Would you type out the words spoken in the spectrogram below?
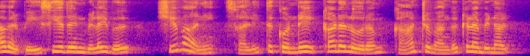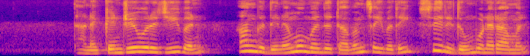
அவர் பேசியதன் விளைவு சிவானி சலித்து கொண்டே கடலோரம் காற்று வாங்க கிளம்பினாள். தனக்கென்றே ஒரு ஜீவன் அங்கு தினமும் வந்து தவம் செய்வதை சிறிதும் உணராமல்.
